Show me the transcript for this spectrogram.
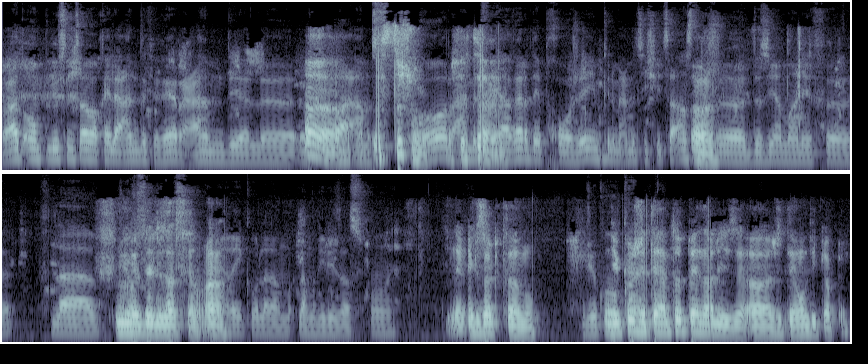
وعاد اون بليس انت واقيلا عندك غير عام ديال اه عام ست شهور عام فيها غير دي بروجي يمكن ما عملتي شي حتى ان ستاج دوزيام اني في la modélisation. Ah. ou la, la modélisation. Ouais. Exactement. Du coup, du coup j'étais un peu pénalisé. Ah, j'étais handicapé.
